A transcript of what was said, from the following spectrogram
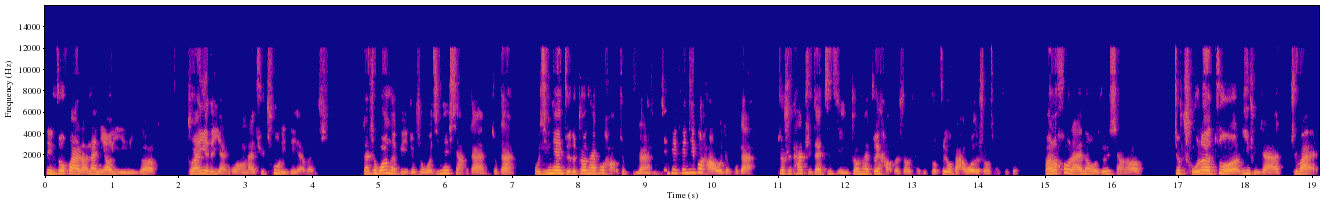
你做坏了，那你要以一个专业的眼光来去处理这件问题。但是 wanna be 就是我今天想干就干，我今天觉得状态不好就不干，今天天气不好我就不干，就是他只在自己状态最好的时候才去做，最有把握的时候才去做。完了后来呢，我就想到，就除了做艺术家之外。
